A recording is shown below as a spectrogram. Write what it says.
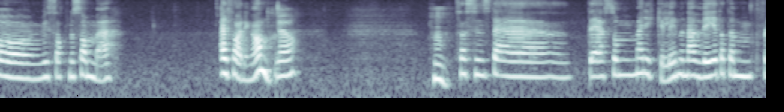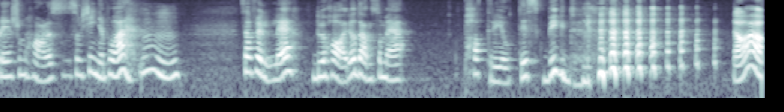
Og vi satt med samme erfaringene. Ja. Så jeg syns det, er- det er så merkelig, men jeg vet at det er flere som har det, som kjenner på det. Mm. Selvfølgelig. Du har jo dem som er patriotisk bygd. Ja, ja.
